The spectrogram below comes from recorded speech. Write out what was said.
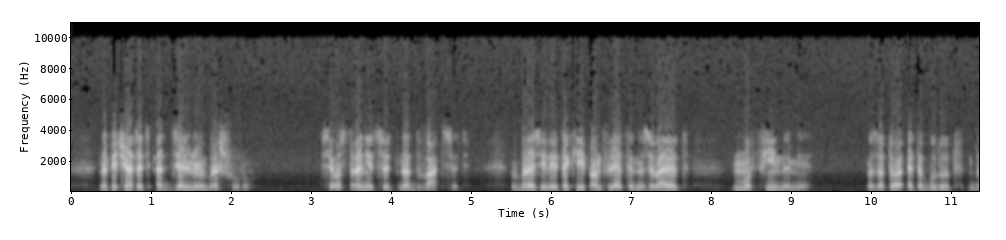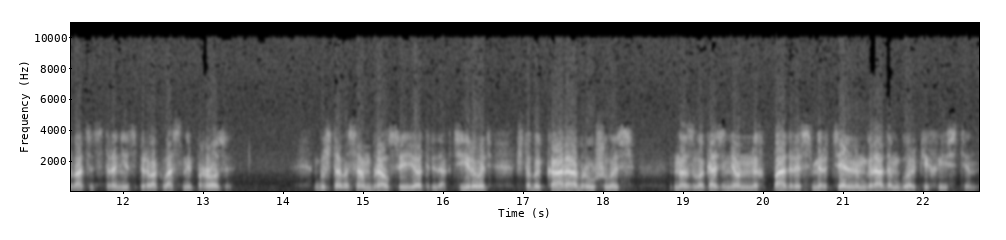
— напечатать отдельную брошюру. Всего страниц на двадцать в Бразилии такие памфлеты называют мофинами, но зато это будут 20 страниц первоклассной прозы. Густаво сам брался ее отредактировать, чтобы кара обрушилась на злоказненных падре смертельным градом горьких истин.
